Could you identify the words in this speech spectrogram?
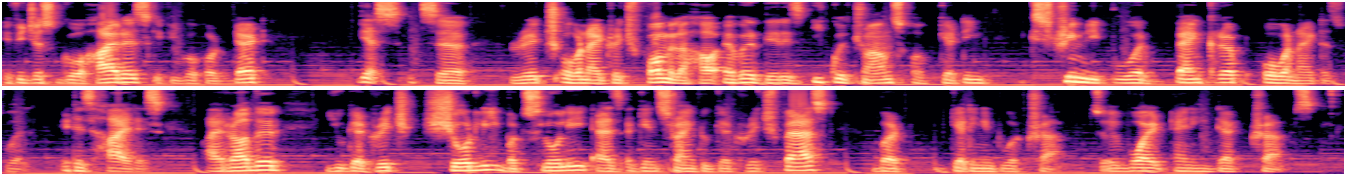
if you just go high risk, if you go for debt, yes, it's a rich overnight rich formula. However, there is equal chance of getting extremely poor, bankrupt overnight as well. It is high risk. I rather you get rich surely but slowly as against trying to get rich fast but getting into a trap. So avoid any debt traps.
